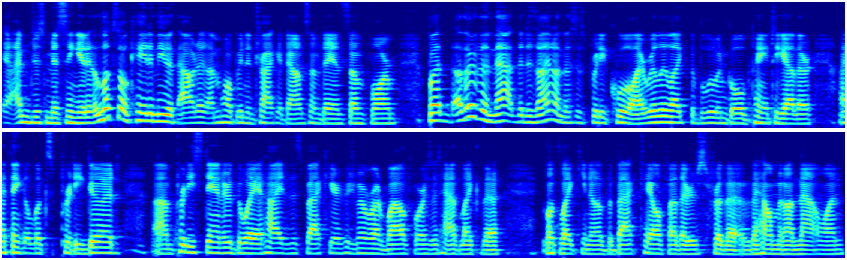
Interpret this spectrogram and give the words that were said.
I'm just missing it. It looks okay to me without it. I'm hoping to track it down someday in some form. But other than that, the design on this is pretty cool. I really like the blue and gold paint together. I think it looks pretty good. Um, pretty standard the way it hides this back here. Because remember on Wild Force it had like the, looked like, you know, the back tail feathers for the, the helmet on that one.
